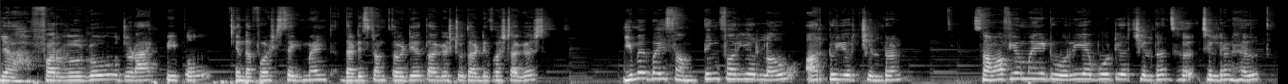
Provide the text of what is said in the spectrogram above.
Yeah, for Virgo Zodiac people, in the first segment, that is from 30th August to 31st August, you may buy something for your love or to your children. Some of you might worry about your children's children health.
